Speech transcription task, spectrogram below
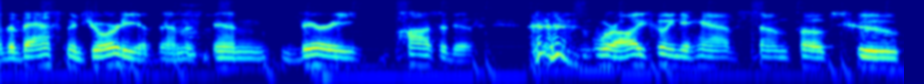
the vast majority of them has been very positive. We're always going to have some folks who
